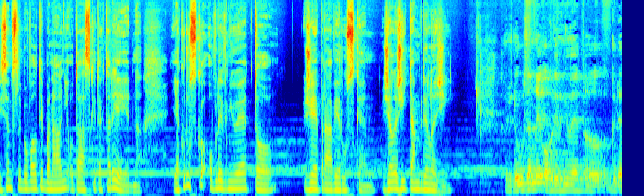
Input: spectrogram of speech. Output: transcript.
Když jsem sliboval ty banální otázky, tak tady je jedna. Jak Rusko ovlivňuje to, že je právě Ruskem, že leží tam, kde leží? Každou zemi ovlivňuje to, kde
